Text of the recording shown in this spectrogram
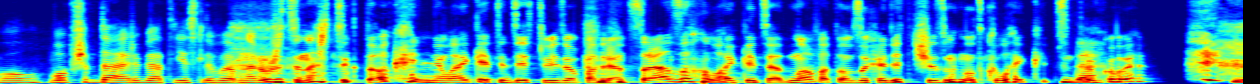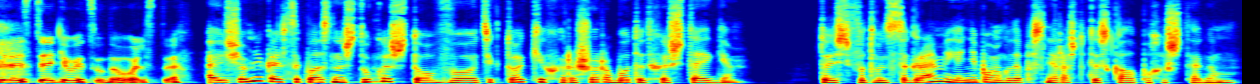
Вау. В общем, да, ребят, если вы обнаружите наш ТикТок, не лайкайте 10 видео подряд сразу, лайкайте одно, потом заходите через минутку, лайкайте другое. И растягивайте удовольствие. А еще, мне кажется, классная штука, что в ТикТоке хорошо работают хэштеги. То есть вот в Инстаграме, я не помню, когда последний раз что-то искала по хэштегам.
